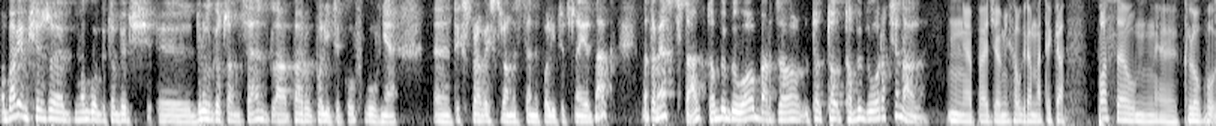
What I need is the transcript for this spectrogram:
Obawiam się, że mogłoby to być druzgoczące dla paru polityków, głównie tych z prawej strony sceny politycznej jednak. Natomiast tak, to by było bardzo, to, to, to by było racjonalne. Mm, Powiedział Michał Gramatyka, poseł mm, klubu,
